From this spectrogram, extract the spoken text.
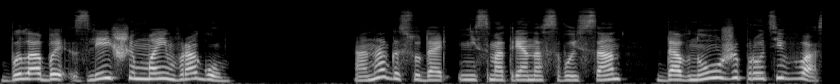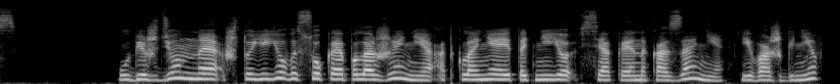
была бы злейшим моим врагом». Она, государь, несмотря на свой сан, давно уже против вас. Убежденная, что ее высокое положение отклоняет от нее всякое наказание и ваш гнев,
